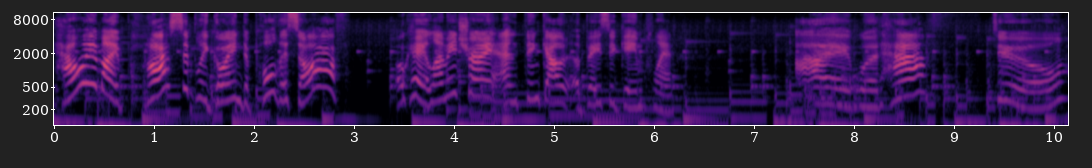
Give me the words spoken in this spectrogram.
How am I possibly going to pull this off? Okay, let me try and think out a basic game plan. I would have to...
